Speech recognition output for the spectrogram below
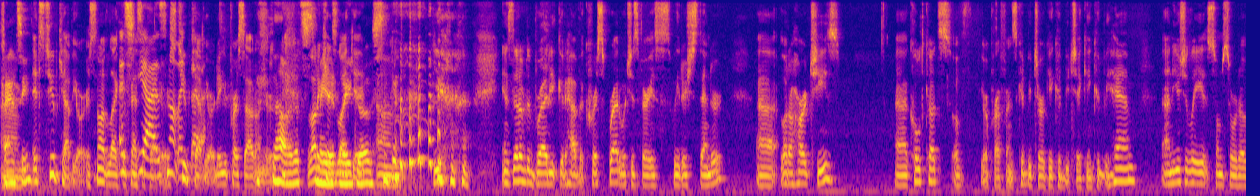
Um, Fancy? it's tube caviar. It's not like It's- the fancy yeah, caviar. it's not like tube the- caviar that you press out on your. No, that's a lot of kids it way like it. Um, you- instead of the bread, you could have the crisp bread, which is very Swedish standard. Uh, a lot of hard cheese, uh, cold cuts of your preference. Could be turkey, could be chicken, could be ham, and usually some sort of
